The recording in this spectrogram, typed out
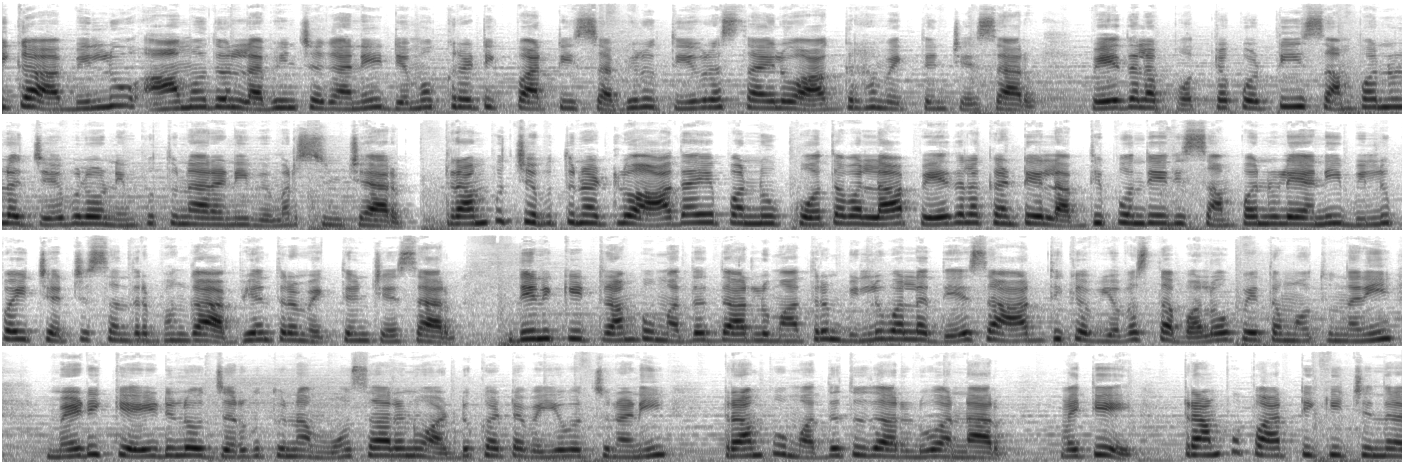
ఇక బిల్లు ఆమోదం లభించగానే డెమోక్రటిక్ పార్టీ సభ్యులు తీవ్రస్థాయిలో ఆగ్రహం వ్యక్తం చేశారు. పేదల పొట్టకొట్టి సంపన్నుల జేబులో నింపుతున్నారని విమర్శించారు. ట్రంప్ చెబుతున్నట్లు ఆదాయ పన్ను కోత వల్ల పేదల కంటే లబ్ధి పొందేది సంపన్నులే అని బిల్లుపై చర్చ సందర్భంగా అభ్యంతరం వ్యక్తం చేశారు. దీనికి ట్రంప్ మద్దతుదారులు మాత్రం బిల్లు వల్ల దేశ ఆర్థిక వ్యవస్థ బలోపేతమవుతుందని మెడికెయిడ్లో జరుగుతున్న మోసాలను అడ్డుకట్ట వేయవచ్చునని ట్రంప్ మద్దతుదారులు అన్నారు. అయితే ట్రంప్ పార్టీకి చెందిన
